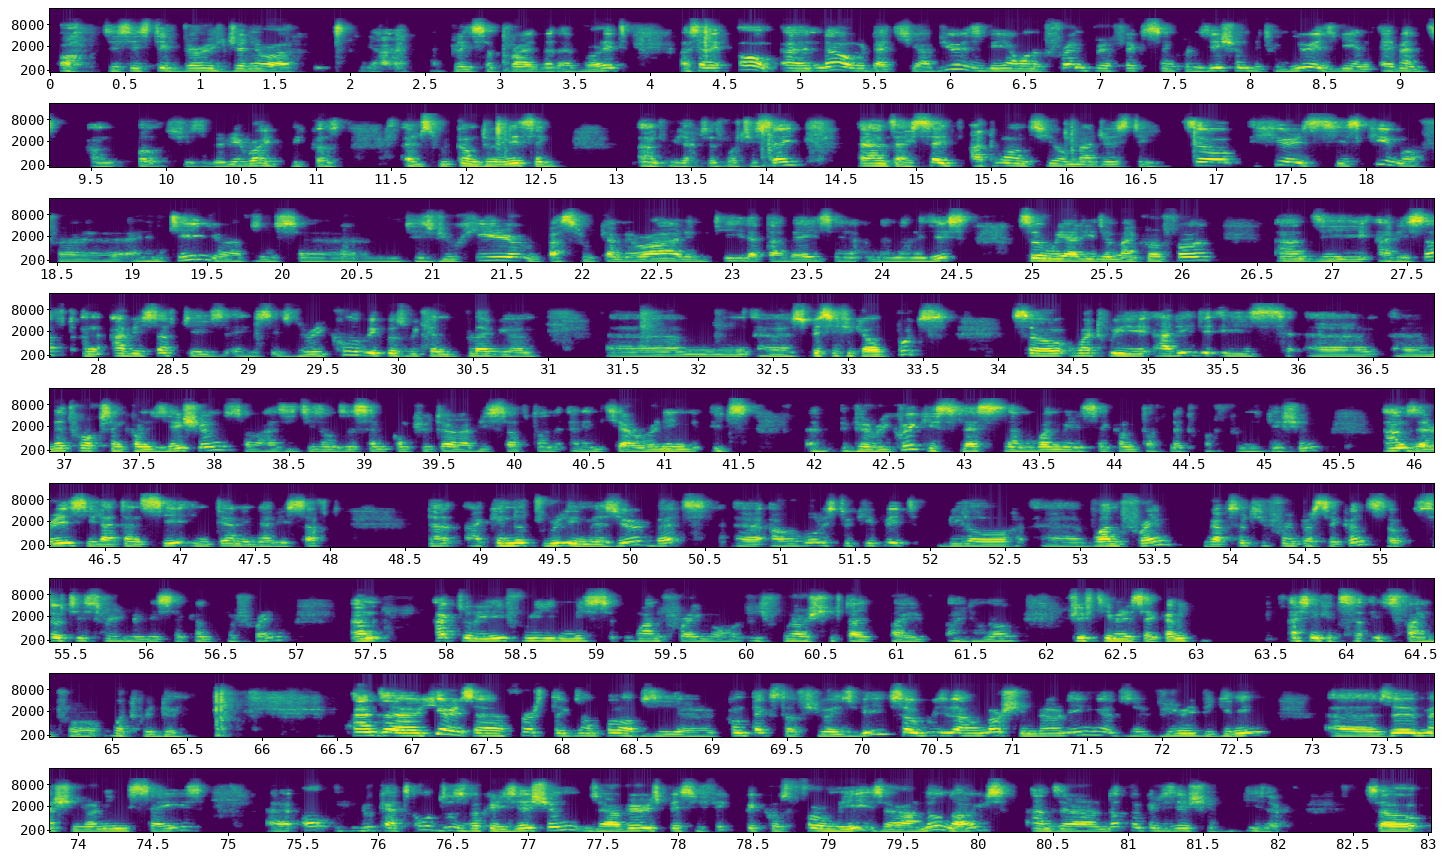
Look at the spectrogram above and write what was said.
Oh, this is still very general yeah, I'm play surprised, but I brought it. I say, oh, uh, now that you have USV, I want a frame perfect synchronization between USV and event. And oh, she's very right because else we can't do anything. And yeah, that's what she said. And I said, at once, Your Majesty. So here is the scheme of uh, LMT. You have this, uh, this view here. We pass through camera, LMT, database, and analysis. So we added a microphone and the Avisoft. And Avisoft is, is, is very cool because we can plug um, um, uh, specific outputs. So what we added is uh, network synchronization. So as it is on the same computer, Avisoft and LMT are running, it's uh, very quick, it's less than one millisecond of network communication. And there is the latency intern in Avisoft that I cannot really measure, but uh, our goal is to keep it below uh, one frame. We have 30 frames per second, so 33 milliseconds per frame. And actually, if we miss one frame or if we are shifted by, I don't know, 50 milliseconds, I think it's, it's fine for what we're doing. And uh, here is a first example of the uh, context of USV. So with our machine learning at the very beginning, uh, the machine learning says, uh, oh, look at all those vocalizations. They are very specific because for me, there are no noise and there are not vocalization either. So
